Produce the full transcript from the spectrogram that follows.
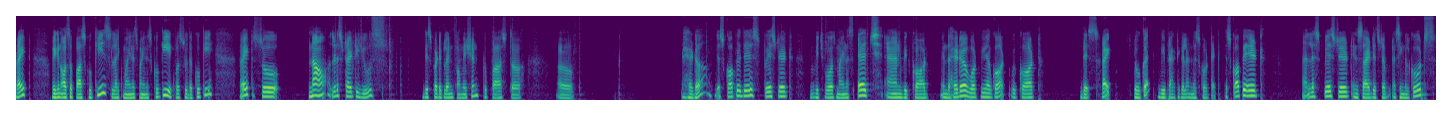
right? We can also pass cookies like minus minus cookie equals to the cookie right? So now let us try to use this particular information to pass the uh, header. Just copy this paste it which was minus h and we got in the header what we have got? We got this right? Token be practical underscore tech. Just copy it and let's paste it inside this single quotes.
